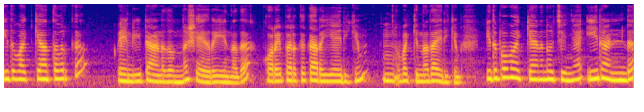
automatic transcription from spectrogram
ഇത് വയ്ക്കാത്തവർക്ക് വേണ്ടിയിട്ടാണ് ഇതൊന്ന് ഷെയർ ചെയ്യുന്നത്. കുറേ പേർക്കൊക്കെ കറിയായിരിക്കും വയ്ക്കുന്നതായിരിക്കും. ഇതിപ്പോൾ വയ്ക്കാനെന്ന് വെച്ച് കഴിഞ്ഞാൽ ഈ രണ്ട്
